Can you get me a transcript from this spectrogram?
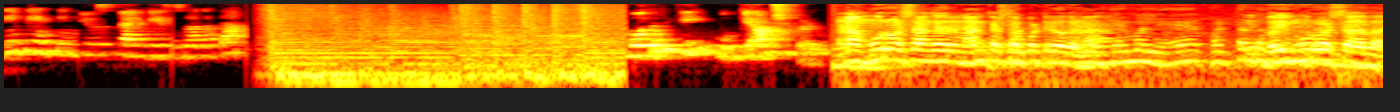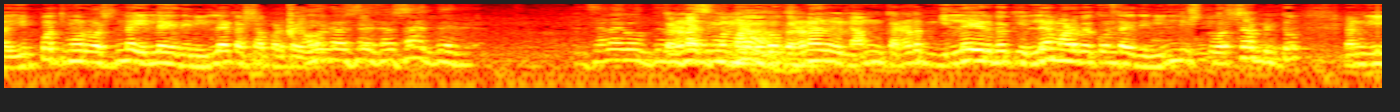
ಬಿಬಿಎಂಪಿ ನ್ಯೂಸ್ ನೈನ್ಗೆ ಸ್ವಾಗತ. ಮೊದಲಿಗೆ ಮುಖ್ಯಾಂಶಗಳು ಅಣ್ಣ ಮೂರ್ ವರ್ಷ ಹಂಗಾದ್ರೆ ನಾನ್ ಕಷ್ಟಪಟ್ಟಿರೋದಣ್ಣ ಬರೀ ಮೂರ್ ವರ್ಷ ಅಲ್ಲ ಇಪ್ಪತ್ ಮೂರು ವರ್ಷದಿಂದ ಇಲ್ಲೇ ಇದೀನಿ ಇಲ್ಲೇ ಕಷ್ಟಪಡ್ತಾ ಇದ್ದೀನಿ. ಕನ್ನಡ ಸಿನಿಮಾ ಮಾಡಬೇಕು ಕನ್ನಡ ನಮ್ ಕನ್ನಡ ಇಲ್ಲೇ ಇರ್ಬೇಕು ಇಲ್ಲೇ ಮಾಡ್ಬೇಕು ಅಂತ ಇದೀನಿ ಇಲ್ಲಿ ಇಷ್ಟು ವರ್ಷ ಬಿಟ್ಟು ನನ್ಗೆ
